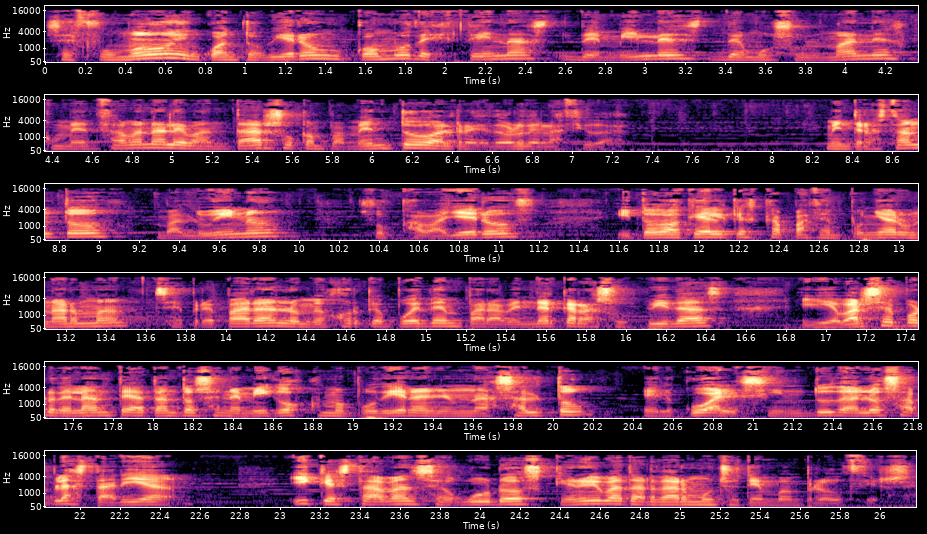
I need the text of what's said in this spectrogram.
se fumó en cuanto vieron cómo decenas de miles de musulmanes comenzaban a levantar su campamento alrededor de la ciudad. Mientras tanto, Balduino, sus caballeros y todo aquel que es capaz de empuñar un arma se preparan lo mejor que pueden para vender cara a sus vidas y llevarse por delante a tantos enemigos como pudieran en un asalto, el cual sin duda los aplastaría y que estaban seguros que no iba a tardar mucho tiempo en producirse.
